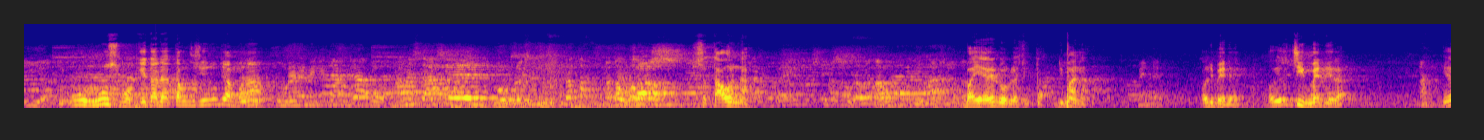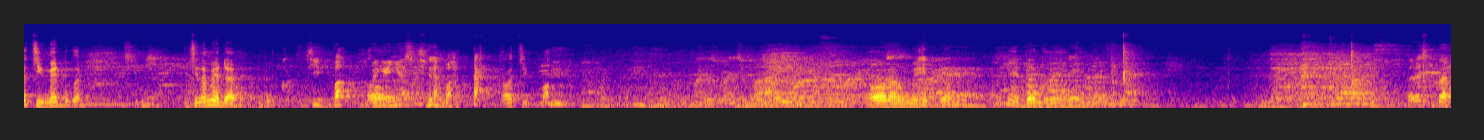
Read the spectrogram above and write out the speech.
Iya. diurus mau kita datang ke situ yang mana Umuran nenek kita aja 12 juta tak? Atau berapa? setahun nah Berapa tahun? 12 juta. bayarnya 12 juta di mana Medan. oh di Medan oh itu Cimed Hah? ya Cimed bukan Cina Medan Cibak. Oh. Pengennya Cina Batak. Orang Medan. Medan ternyata. Beres bar.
